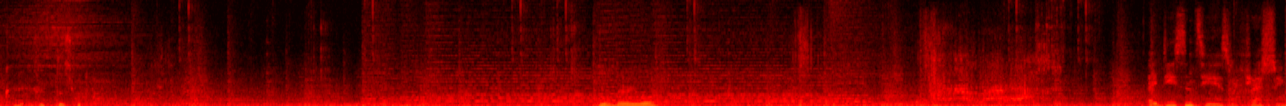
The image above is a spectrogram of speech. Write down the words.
Okay, is it this one? Yeah, there you are. Thy decency is refreshing.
